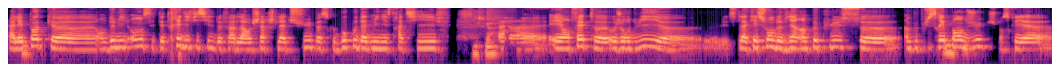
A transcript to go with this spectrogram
À l'époque, euh, en 2011, c'était très difficile de faire de la recherche là-dessus parce que beaucoup d'administratifs. Euh, et en fait, aujourd'hui, euh, la question devient un peu plus un peu plus répandue. Je pense qu'il y a,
